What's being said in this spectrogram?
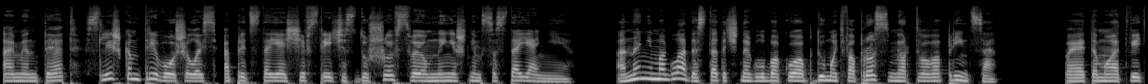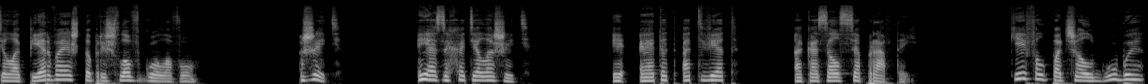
Аментет слишком тревожилась о предстоящей встрече с душой в своем нынешнем состоянии. Она не могла достаточно глубоко обдумать вопрос мертвого принца. Поэтому ответила первое, что пришло в голову. Жить. Я захотела жить. И этот ответ оказался правдой. Кейфл поджал губы,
